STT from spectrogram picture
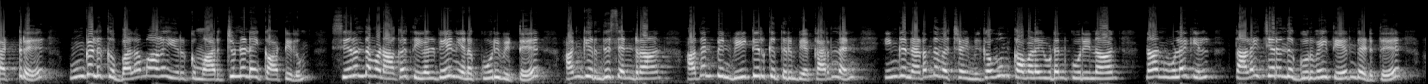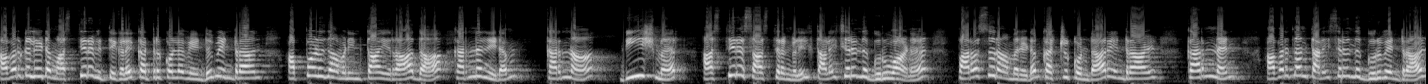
கற்று உங்களுக்கு பலமாக இருக்கும் அர்ஜுனனை காட்டிலும் சிறந்தவனாக திகழ்வேன் என கூறிவிட்டு அங்கிருந்து சென்றான். அதன் பின் வீட்டிற்கு திரும்பிய கர்ணன் இங்கு நடந்தவற்றை மிகவும் கவலையுடன் கூறினான். நான் உலகில் தலைச்சிறந்த குருவை தேர்ந்தெடுத்து அவர்களிடம் அஸ்திர வித்தைகளை கற்றுக்கொள்ள வேண்டும் என்றான். அப்பொழுது அவனின் தாய் ராதா கர்ணனிடம் கர்ணா பீஷ்மர் அஸ்திர சாஸ்திரங்களில் தலைச்சிறந்த குருவான பரசுராமரிடம் கற்றுக்கொண்டார் என்றாள். கர்ணன் அவர்தான் தலைசிறந்த குருவென்றால்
